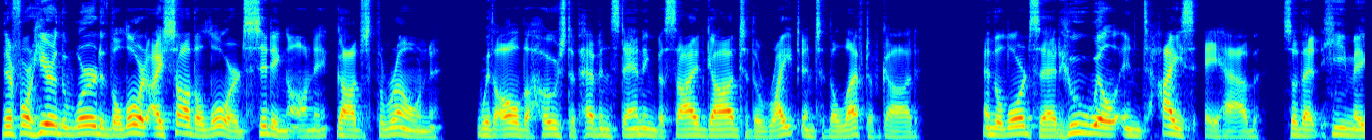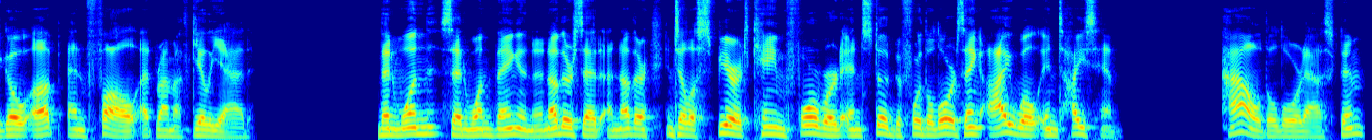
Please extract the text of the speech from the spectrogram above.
Therefore hear the word of the Lord. I saw the Lord sitting on God's throne, with all the host of heaven standing beside God to the right and to the left of God. And the Lord said, Who will entice Ahab, so that he may go up and fall at Ramoth Gilead? Then one said one thing, and another said another, until a spirit came forward and stood before the Lord, saying, I will entice him. How? the Lord asked him.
